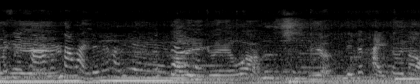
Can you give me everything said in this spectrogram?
เป็นไงคะน้ำตาไหลเลยไหมคะพี่เอไปอีกแล้วอะเนี่ยเดี๋ยวจะถ่ายเธอต่อ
